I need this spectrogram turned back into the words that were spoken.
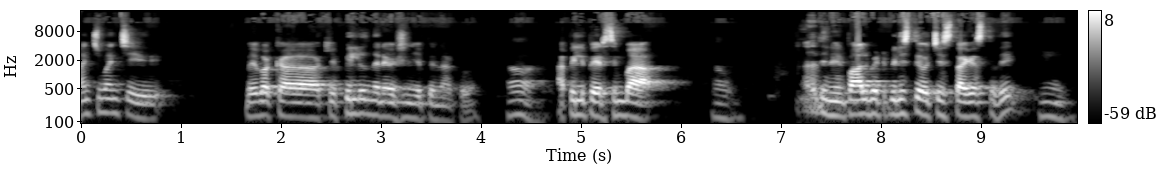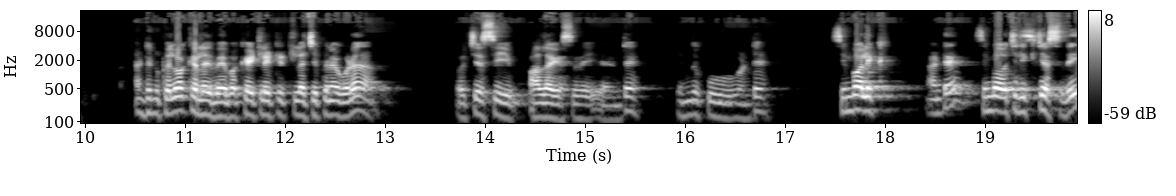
మంచి మంచి బేబక్కకి పిల్లి ఉందనే విషయం చెప్పింది నాకు. ఆ, పిల్లి పేరు సింబా. అది నేను పాలు పెట్టి పిలిస్తే వచ్చేసి తాగేస్తుంది. అంటే నువ్వు పిలవక్కర్లేదు బేబక్క ఇట్లా ఇట్లా ఇట్లా చెప్పినా కూడా వచ్చేసి పాలు తాగేస్తుంది. అంటే ఎందుకు అంటే సింబాలిక్ అంటే సింబా వచ్చి లిక్ చేస్తుంది.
